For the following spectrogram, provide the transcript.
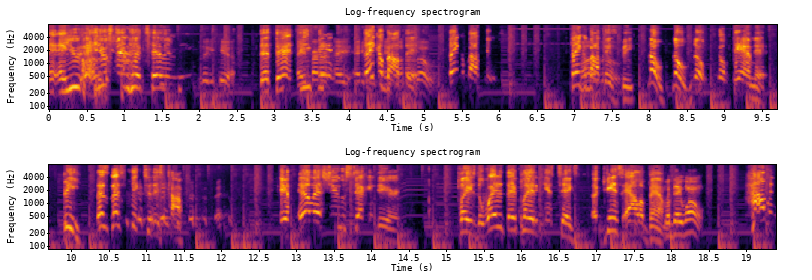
and, and you and you sitting here telling me Look at here. That that Hey, defense. Bur- hey, hey, think hey, about that. Bonzo, Think about this. Think about Bonzo. this, B. No, no, no, no. Damn that, B. Let's let's stick to this topic. If LSU secondary plays the way that they played against Texas, against Alabama, but they won't. how many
